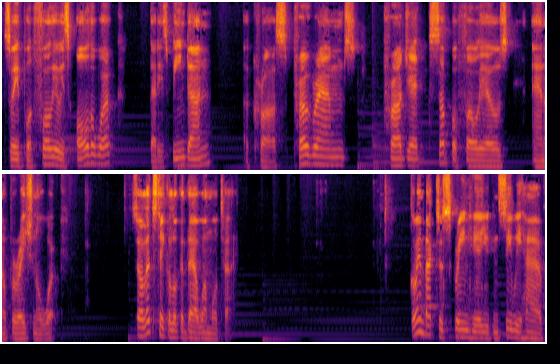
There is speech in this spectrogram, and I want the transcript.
So, a portfolio is all the work that is being done across programs, projects, sub portfolios, and operational work. So, let's take a look at that one more time. Going back to screen here, you can see we have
